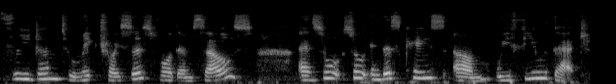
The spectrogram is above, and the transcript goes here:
freedom to make choices for themselves. And so, so in this case, um, we feel that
